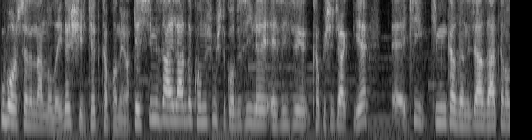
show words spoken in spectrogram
Bu borçlarından dolayı da şirket kapanıyor. Geçtiğimiz aylarda konuşmuştuk Odyssey ile SEC kapışacak diye. Ee, ki kimin kazanacağı zaten o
